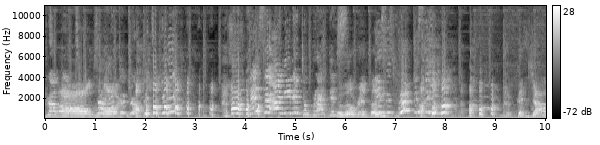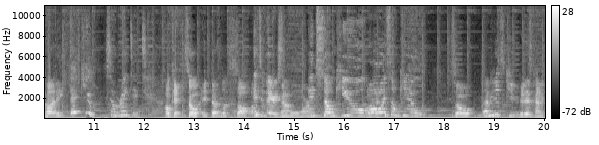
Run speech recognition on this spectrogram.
drop it. Oh, so I Lord. have to drop it. they said I needed to practice. A little red bunny. This is practicing. Good job, honey. Thank you. So rate it. Okay, so it does look soft. It's very soft. warm. It's so cute. Oh, it's so cute. So, I mean, it's cute. It is kind of.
